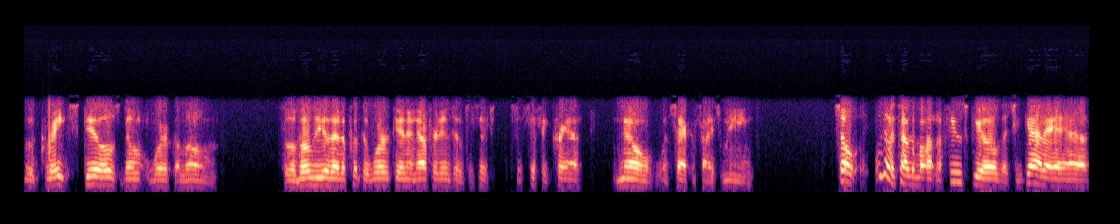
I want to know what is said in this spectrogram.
but great skills don't work alone. So those of you that have put the work in and effort into a specific, specific craft know what sacrifice means. So we're going to talk about a few skills that you got to have,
